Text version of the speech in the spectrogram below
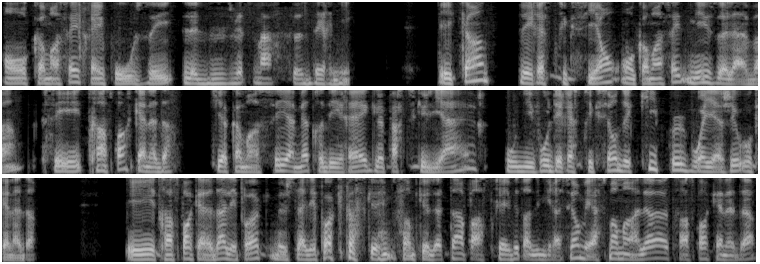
ont commencé à être imposées le 18 mars dernier. Et quand les restrictions ont commencé à être mises de l'avant, c'est Transport Canada qui a commencé à mettre des règles particulières au niveau des restrictions de qui peut voyager au Canada. Et Transport Canada à l'époque, mais je dis à l'époque parce qu'il me semble que le temps passe très vite en immigration, mais à ce moment-là, Transport Canada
